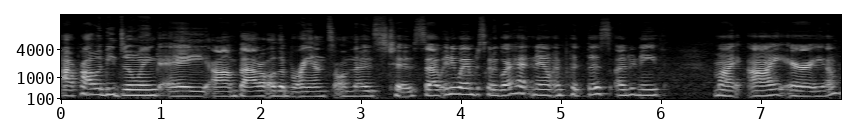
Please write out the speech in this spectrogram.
I'll probably be doing a um, battle of the brands on those two. So anyway, I'm just going to go ahead now and put this underneath my eye area.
